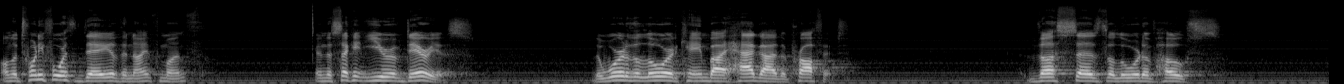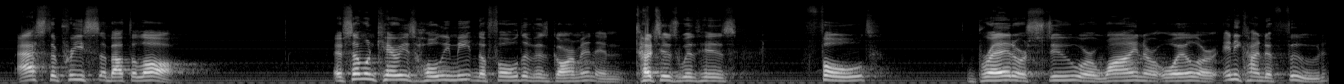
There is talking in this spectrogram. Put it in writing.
On the 24th day of the ninth month, in the second year of Darius, the word of the Lord came by Haggai the prophet. Thus says the Lord of hosts Ask the priests about the law. If someone carries holy meat in the fold of his garment and touches with his fold bread or stew or wine or oil or any kind of food,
